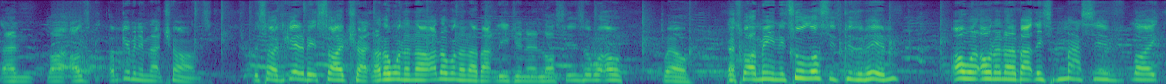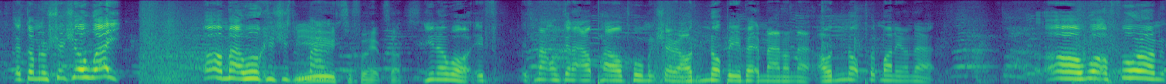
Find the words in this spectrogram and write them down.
And like, I was, I'm giving him that chance. Besides, you get a bit sidetracked. I don't want to know. I don't want to know about Legionnaire losses. Wa- oh, well, that's what I mean. It's all losses because of him. I want, I want to know about this massive like abdominal stretch. Oh wait! Oh, Matt Walker's just mad. Beautiful hip toss. You know what? If if Matt was going to outpower Paul McSherry, I would not be a better man on that. I would not put money on that. Oh, what a forearm!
